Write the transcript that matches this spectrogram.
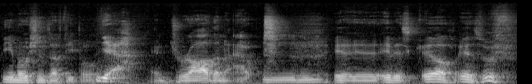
the emotions out of people yeah, and draw them out Mm-hmm. it, it is oh it is oof.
